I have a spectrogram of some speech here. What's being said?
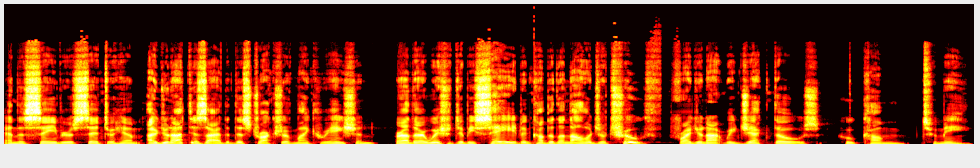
And the Savior said to him, I do not desire the destruction of my creation. Rather, I wish it to be saved and come to the knowledge of truth, for I do not reject those who come to me.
